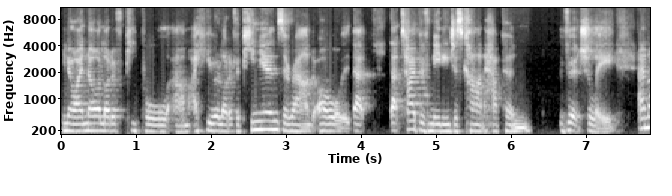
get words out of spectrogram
You know, I know a lot of people, um, I hear a lot of opinions around, oh, that, that type of meeting just can't happen virtually and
